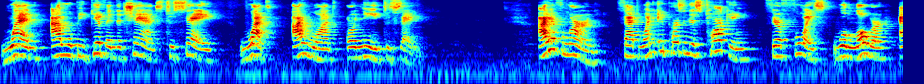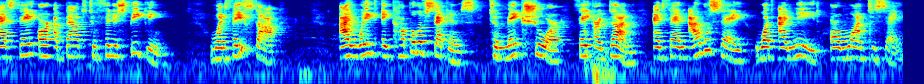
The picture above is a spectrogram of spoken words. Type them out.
when I will be given the chance to say what I want or need to say. I have learned that when a person is talking, their voice will lower as they are about to finish speaking. When they stop, I wait a couple of seconds to make sure they are done, and then I will say what I need or want to say.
